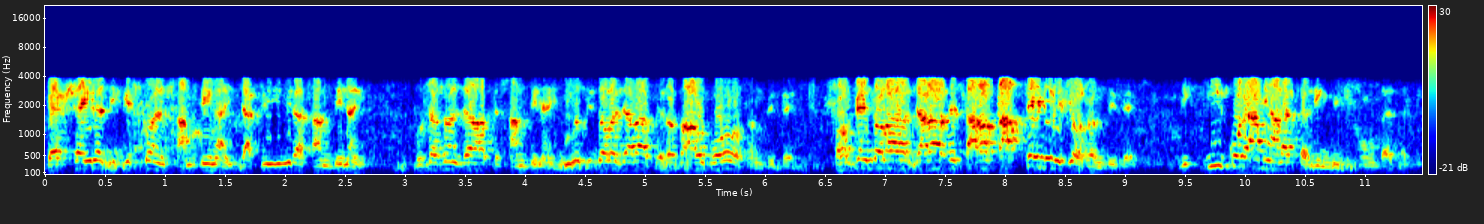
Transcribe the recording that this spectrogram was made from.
ব্যবসায়ীরা জিজ্ঞেস করেন, শান্তি নাই, চাকরিজীবীরা শান্তি নাই, প্রশাসনে যারা আছে শান্তি নাই, বিরোধী দলে যারা আছে তারা তো আরও বড় অশান্তিতে। সরকারি দল যারা আছে তারা তার চাইতে বেশি অশান্তিতে। যে কি করে আমি আর একটা দিন বেশি ক্ষমতায় থাকি?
